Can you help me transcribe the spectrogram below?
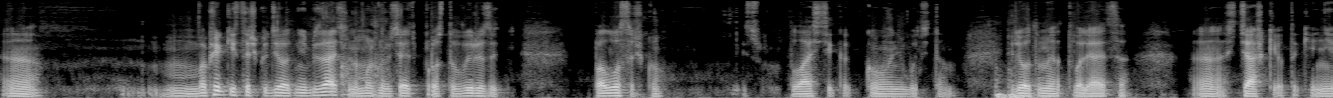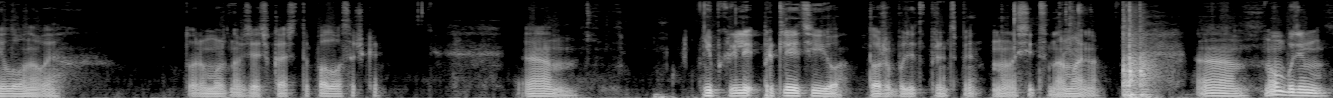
Э, вообще кисточку делать не обязательно, можно взять, просто вырезать полосочку из пластика какого-нибудь там. Или вот у меня отваляется э, стяжки вот такие нейлоновые, тоже можно взять в качестве полосочки. Эм, и приклеить ее тоже будет, в принципе, наноситься нормально. А, но будем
